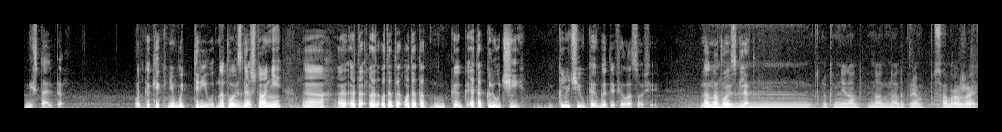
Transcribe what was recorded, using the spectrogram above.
гештальта. Вот каких-нибудь три. Вот на твой взгляд, что они, э, это, вот это, вот это, это ключи, ключи к этой философии на, на твой взгляд? Это мне надо, надо, надо прям соображать.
